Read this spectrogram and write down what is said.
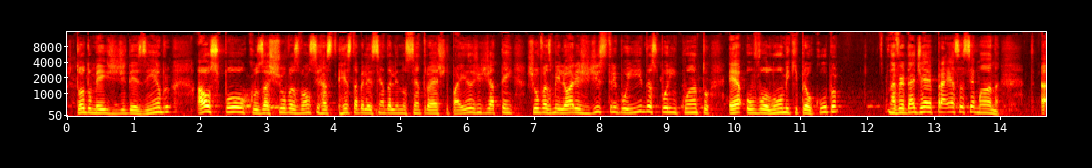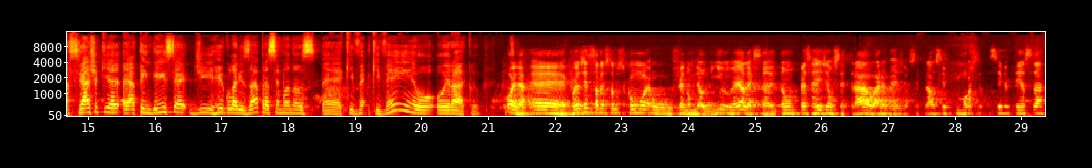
de todo o mês de dezembro. Aos poucos, as chuvas vão se restabelecendo ali no centro-oeste do país. A gente já tem chuvas melhores distribuídas, por enquanto é o volume que preocupa. Na verdade, é para essa semana. Ah, você acha que a, a tendência é de regularizar para as semanas é, que, vem, que vem, ou Heráclio? Olha, é, como a gente sabe, nós estamos com o fenômeno El Ninho, né, Alexandre? Então, para essa região central, a área da região central, sempre mostra, sempre tem essa,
